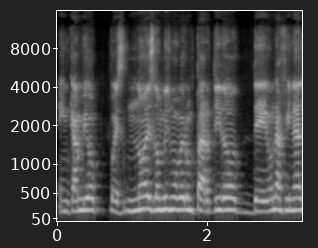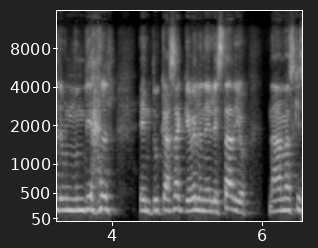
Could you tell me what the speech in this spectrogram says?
en cambio, pues no es lo mismo ver un partido de una final de un mundial en tu casa que verlo en el estadio. Nada más que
